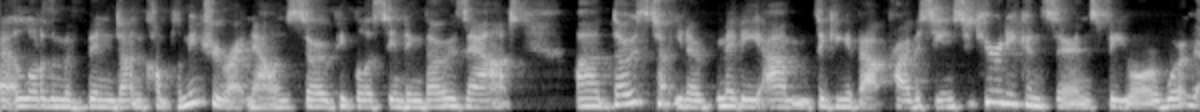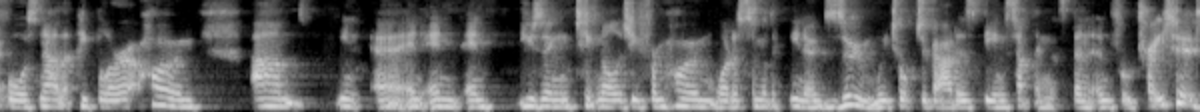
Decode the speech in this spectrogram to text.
a lot of them have been done complimentary right now, and so people are sending those out. Uh, those, t- you know, maybe um, thinking about privacy and security concerns for your workforce yeah. now that people are at home. Um, uh, and, and, and using technology from home, what are some of the, you know, Zoom we talked about as being something that's been infiltrated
